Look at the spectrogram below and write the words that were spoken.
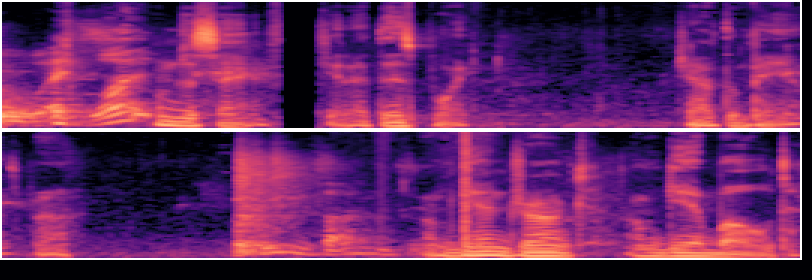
what? What? I'm just saying. Get at this point. Drop them pants, bro. You're trying. I'm getting drunk. I'm getting bold.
